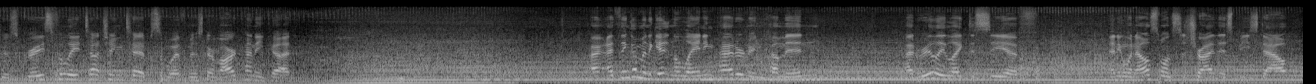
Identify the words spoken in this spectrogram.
Just gracefully touching tips with Mr. Mark Honeycutt. Alright, I think I'm gonna get in the laning pattern and come in. I'd really like to see if anyone else wants to try this beast out.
